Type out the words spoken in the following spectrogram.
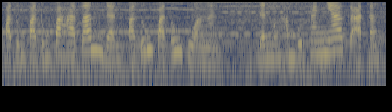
patung-patung pahatan, dan patung-patung tuangan dan menghamburkannya ke atas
